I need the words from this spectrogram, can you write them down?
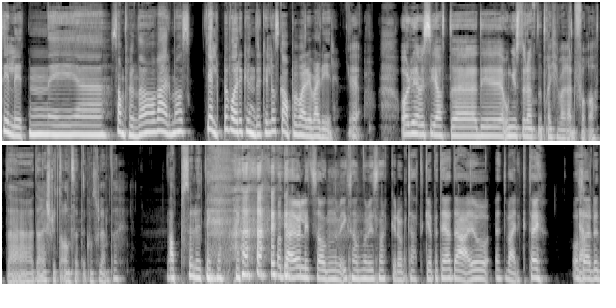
tilliten i eh, samfunnet og være med å hjelpe våre kunder til å skape varige verdier. Ja. Og det vil si at eh, de unge studentene trenger ikke være redd for at dere det er slutt å ansette konsulenter? Absolutt ikke. Og det er jo litt sånn, ikke sant, når vi snakker om ChatGPT, det er jo et verktøy. Og så Ja. er det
